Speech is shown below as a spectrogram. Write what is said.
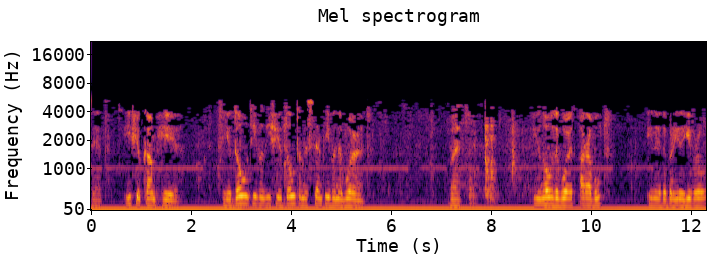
that if you come here, you don't even, if you don't understand even a word, but you know the word Aravut in the Hebrew,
